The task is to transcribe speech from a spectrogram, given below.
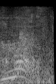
No!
